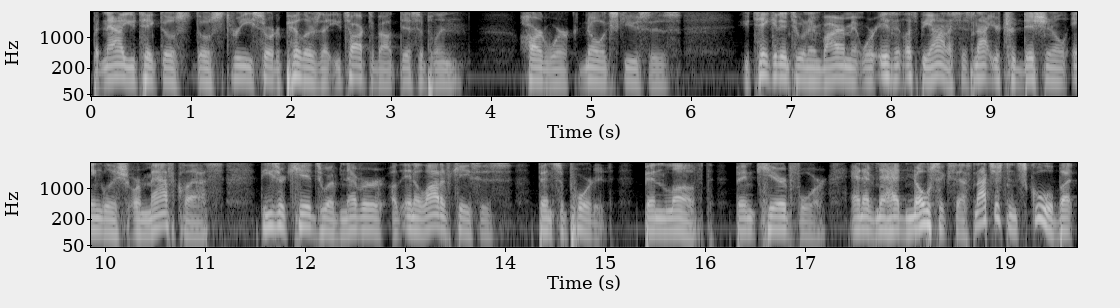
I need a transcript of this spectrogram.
But now you take those those three sort of pillars that you talked about: discipline, hard work, no excuses. You take it into an environment where isn't, let's be honest, it's not your traditional English or math class. These are kids who have never, in a lot of cases, been supported, been loved, been cared for, and have had no success, not just in school, but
